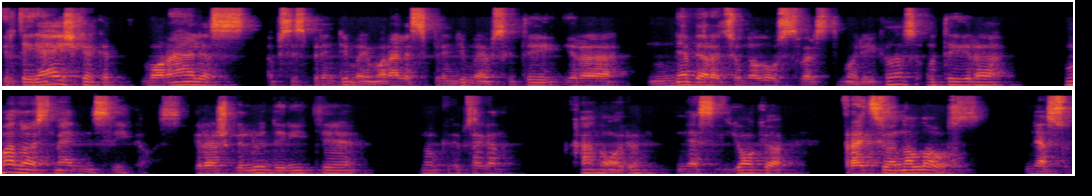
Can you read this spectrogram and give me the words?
Ir tai reiškia, kad moralės apsisprendimai, moralės sprendimai apskritai yra nebe racionalaus svarstymo reikalas, o tai yra mano asmeninis reikalas. Ir aš galiu daryti, nu, kaip sakant, ką noriu, nes jokio racionalaus nesu,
